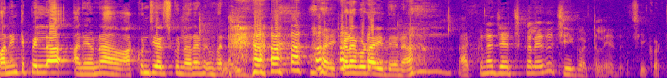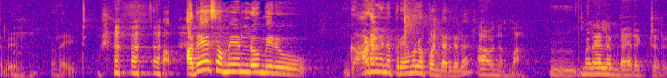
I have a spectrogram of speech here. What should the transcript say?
మన ఇంటి పిల్ల అని ఏమన్నా అక్కును చేర్చుకున్నారా మిమ్మల్ని? ఇక్కడ కూడా ఇదేనా? అక్కన చేర్చుకోలేదు చీకొట్టలేదు. చీకొట్టలేదు రైట్ అదే సమయంలో మీరు గాఢమైన ప్రేమలో పడ్డారు కదా? అవునమ్మా. మలయాళం డైరెక్టర్.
